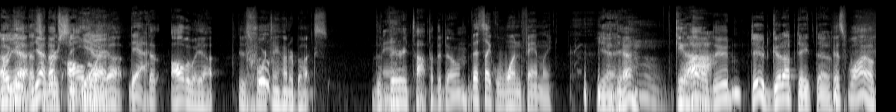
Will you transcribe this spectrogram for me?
oh, oh, yeah, yeah, that's yeah, the that's worst all seat. the Yeah. way up. Yeah. That- all the way up is fourteen hundred bucks. The Man. very top of the dome. that's like one family. Yeah. Yeah, God. wild, dude. Dude, good update though. It's wild.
